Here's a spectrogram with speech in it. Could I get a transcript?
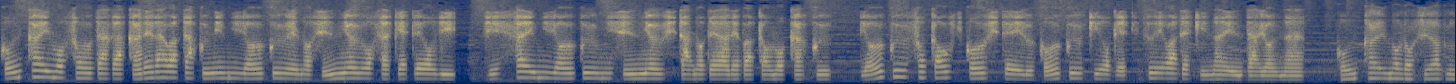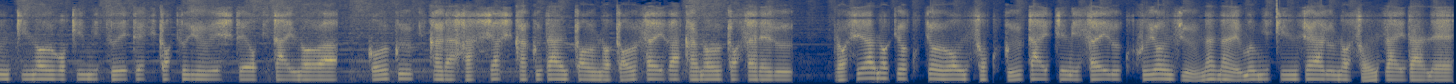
今回もそうだが彼らは巧みに領空への侵入を避けており、実際に領空に侵入したのであればともかく、領空外を飛行している航空機を撃墜はできないんだよな。今回のロシア軍機の動きについて一つ留意しておきたいのは、航空機から発射し核弾頭の搭載が可能とされる、ロシアの極超音速空対地ミサイルクフ 47M2 キンジャールの存在だね。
